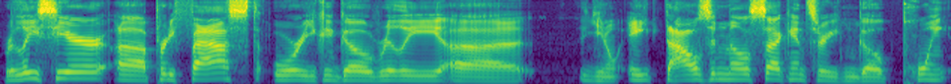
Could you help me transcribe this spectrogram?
Release here uh, pretty fast or you could go really uh, you know 8000 milliseconds or you can go 0.02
